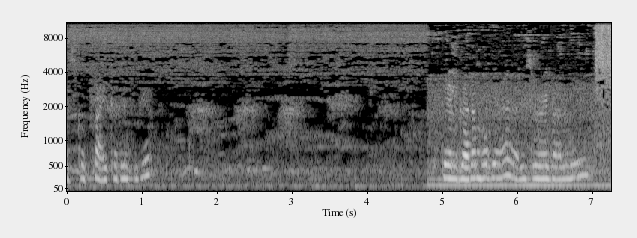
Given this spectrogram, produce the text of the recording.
इसको फ्राई करने के लिए। तेल गरम हो गया है इसमें मैं डालूँगी।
